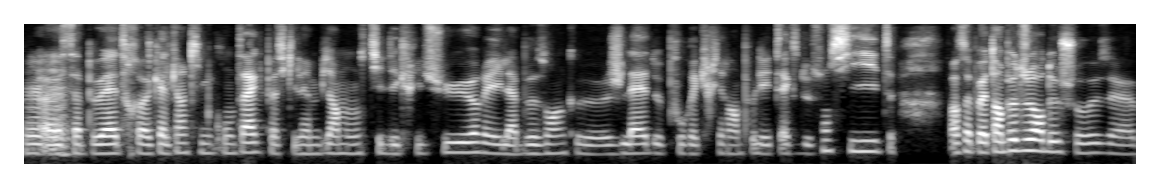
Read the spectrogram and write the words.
Mmh ça peut être quelqu'un qui me contacte parce qu'il aime bien mon style d'écriture et il a besoin que je l'aide pour écrire un peu les textes de son site Enfin, ça peut être un peu ce genre de choses. Euh,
